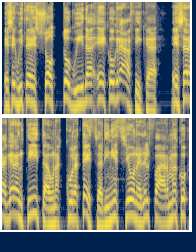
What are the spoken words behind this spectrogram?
eseguite sotto guida ecografica e sarà garantita un'accuratezza di iniezione del farmaco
